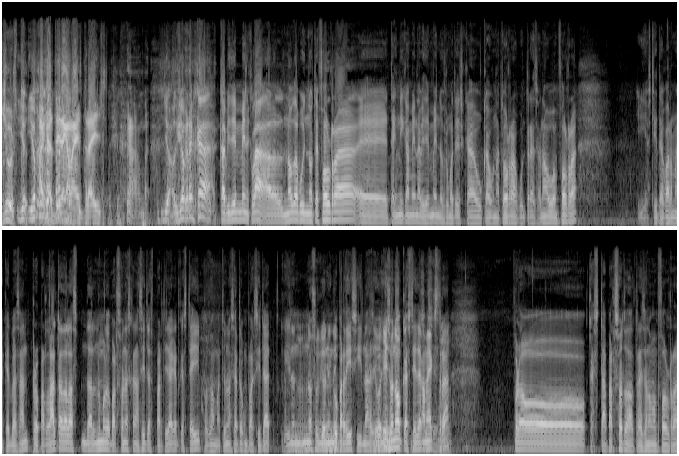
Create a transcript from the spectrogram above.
just Jo- jo crec- castell de Camestre, ells. Ah, jo, jo crec que, que, evidentment, clar, el 9 de 8 no té folre, eh, tècnicament, evidentment, no és el mateix que, que una torre o que un 3 a 9 amb folre, i estic d'acord amb aquest vessant, però per l'altre de les, del número de persones que necessites per tirar aquest castell, doncs, home, té una certa complexitat. I no, no sóc jo ningú per dir si és o no castell de gamma Sí, sí. Però que està per sota del 3 a 9 en folre,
